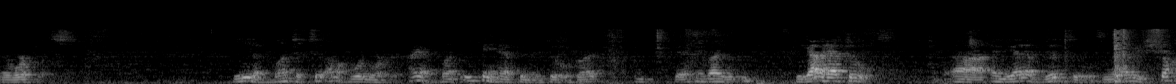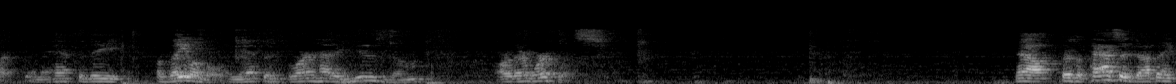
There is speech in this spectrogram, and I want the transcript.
They're worthless. You need a bunch of tools. I'm a woodworker. I got a bunch. You can't have too many tools, right? Yeah, anybody? You got to have tools, uh, and you got to have good tools, and they got to be sharp, and they have to be available, and you have to learn how to use them, or they're worthless. Now, there's a passage I think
